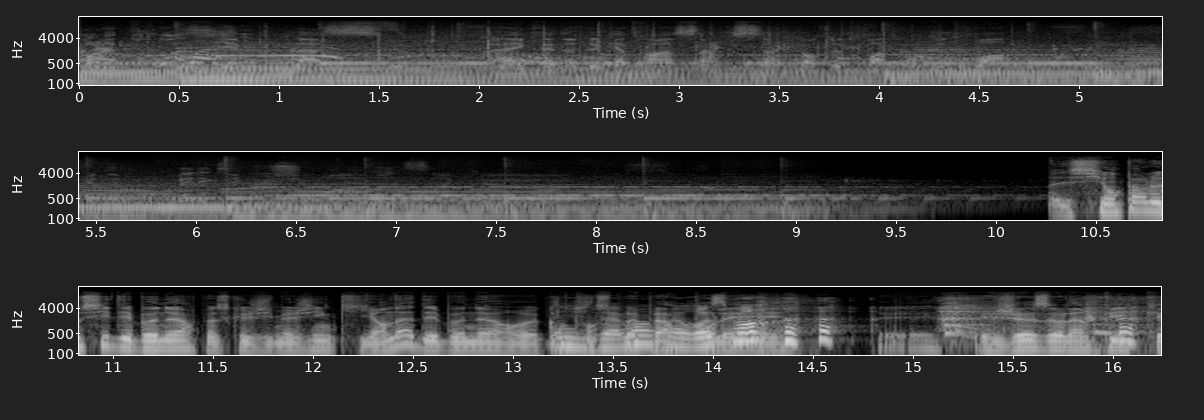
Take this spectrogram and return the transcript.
prend la troisième place avec la note de 85, 53, 33 belle exécution. Euh. Si on parle aussi des bonheurs, parce que j'imagine qu'il y en a des bonheurs euh, quand on se prépare pour les, Jeux Olympiques.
